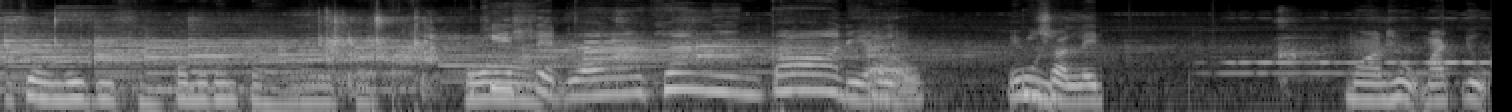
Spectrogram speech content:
จะเจอไม่ดีเสียงก็ไม่ต้องแปลอะไรไปเพราะที่ว่าเสร็จแล้วนะเครื่องนึงก็เดี๋ยวอะไรไม่มีช็อตเลยมอถูกมัดอยู่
